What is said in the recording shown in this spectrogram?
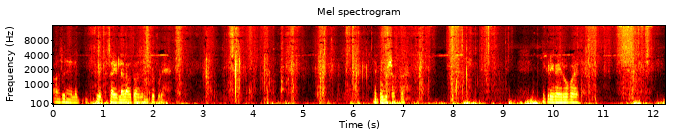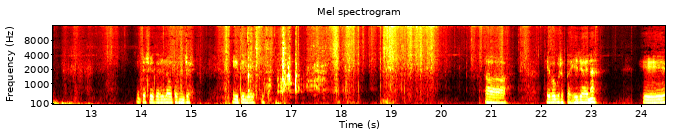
अजून याला एक साईडला लावतो अजून इकडे पुढे. हे बघू शकता. इकडे काही रोप आहेत. इथं शेजारी लावतो म्हणजे येतील व्यवस्थित. हे बघू शकता हे जे आहे ना हे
